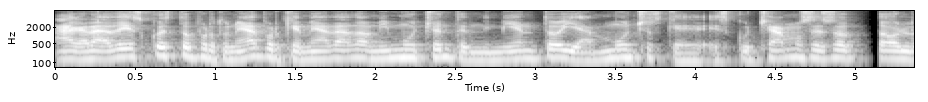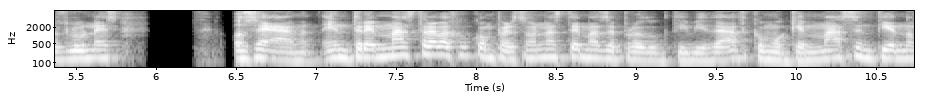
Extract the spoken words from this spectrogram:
agradezco esta oportunidad porque me ha dado a mí mucho entendimiento y a muchos que escuchamos eso todos los lunes. O sea, entre más trabajo con personas, temas de productividad, como que más entiendo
